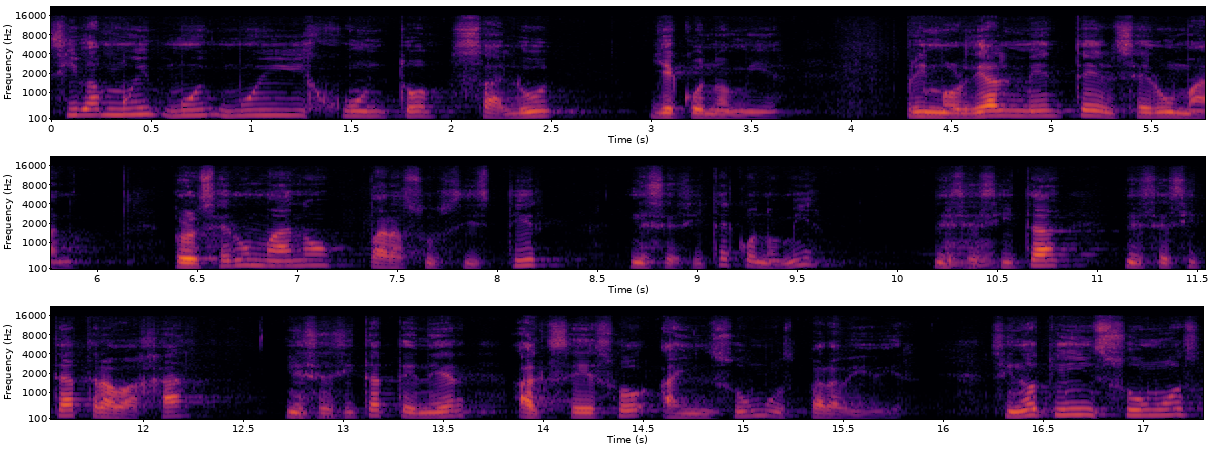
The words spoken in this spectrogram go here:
Sí va muy, muy, muy junto salud y economía. Primordialmente el ser humano. Pero el ser humano para subsistir necesita economía, necesita, necesita trabajar, necesita tener acceso a insumos para vivir. Si no tiene insumos,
